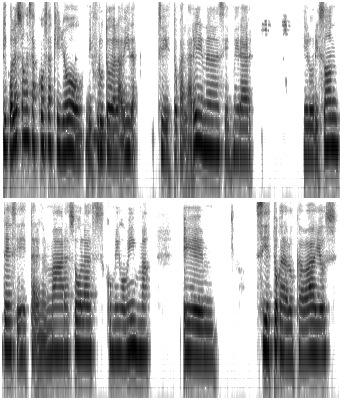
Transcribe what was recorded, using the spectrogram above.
¿Y cuáles son esas cosas que yo disfruto de la vida? Si es tocar la arena, si es mirar el horizonte, si es estar en el mar a solas conmigo misma, em, si es tocar a los caballos.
